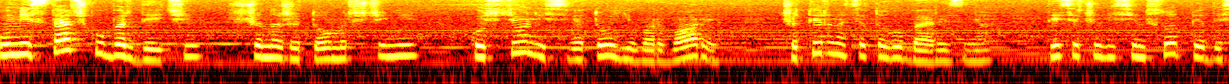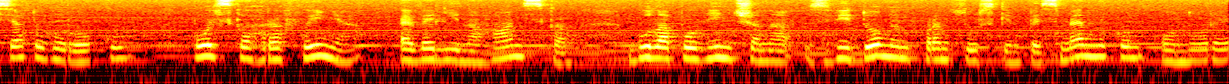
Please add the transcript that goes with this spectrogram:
У містечку Бердичів, що на Житомирщині, костьолі Святої Варвари 14 березня 1850 року польська графиня Евеліна Ганська була повінчана з відомим французьким письменником Оноре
